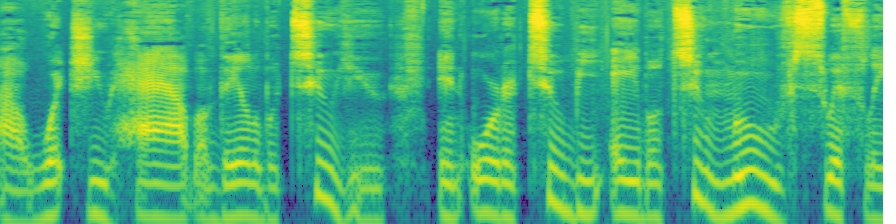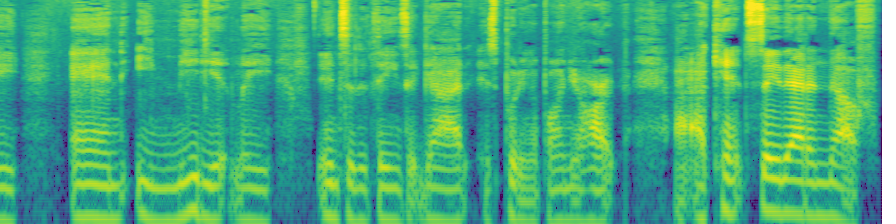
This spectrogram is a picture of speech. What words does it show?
uh, what you have available to you in order to be able to move swiftly and immediately into the things that God is putting upon your heart. I, I can't say that enough.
